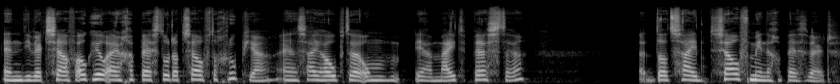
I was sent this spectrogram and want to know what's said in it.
En die werd zelf ook heel erg gepest door datzelfde groepje. En zij hoopte om ja, mij te pesten, eh, dat zij zelf minder gepest werd.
